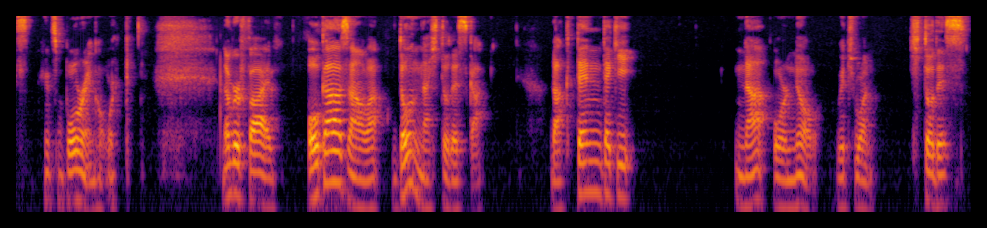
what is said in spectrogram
す It's boring homework. Number five, お母さんはどんな人ですか楽天的な or no, which one? 人です。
